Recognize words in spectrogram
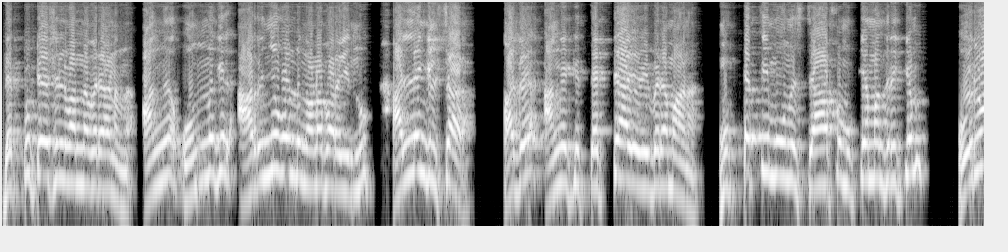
ഡെപ്യൂട്ടേഷനിൽ വന്നവരാണെന്ന്. അങ്ങ് ഒന്നുകിൽ അറിഞ്ഞുകൊണ്ട് നുണ പറയുന്നു അല്ലെങ്കിൽ സാർ അത് അങ്ങക്ക് തെറ്റായ വിവരമാണ്. മുപ്പത്തിമൂന്ന് സ്റ്റാഫ് മുഖ്യമന്ത്രിക്കും ഒരു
